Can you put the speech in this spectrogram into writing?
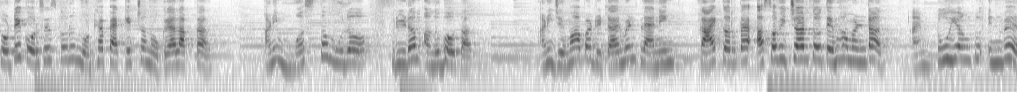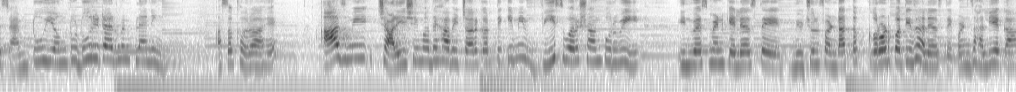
छोटे कोर्सेस करून मोठ्या पॅकेजच्या नोकऱ्या लागतात आणि मस्त मुलं फ्रीडम अनुभवतात. आणि जेव्हा आपण रिटायरमेंट प्लॅनिंग काय करताय असं विचारतो तेव्हा म्हणतात I am too young to invest I am too young to do retirement planning असं खरं आहे. आज मी चाळीशीमध्ये हा विचार करते की मी वीस वर्षांपूर्वी इन्व्हेस्टमेंट केले असते म्युच्युअल फंडात तर करोडपती झाले असते पण झाली आहे का?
